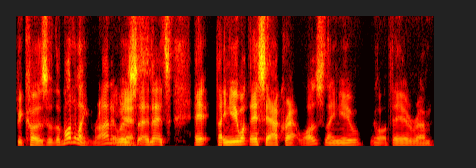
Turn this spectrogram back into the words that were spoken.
because of the modeling, right? It was, Yes. and it's it, they knew what their sauerkraut was, they knew what their um,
